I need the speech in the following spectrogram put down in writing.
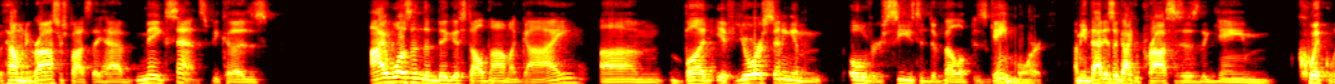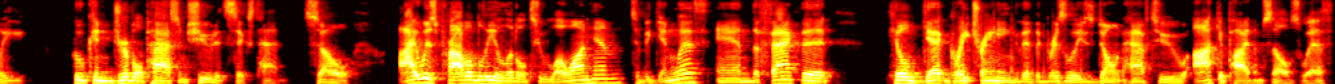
with how many roster spots they have makes sense because I wasn't the biggest Aldama guy. Um, but if you're sending him overseas to develop his game more, I mean, that is a guy who processes the game quickly, who can dribble, pass, and shoot at 6'10. So I was probably a little too low on him to begin with. And the fact that he'll get great training that the Grizzlies don't have to occupy themselves with.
